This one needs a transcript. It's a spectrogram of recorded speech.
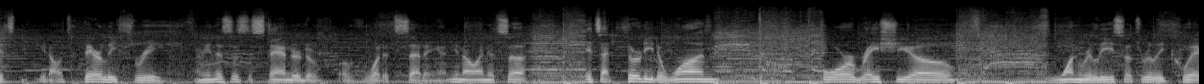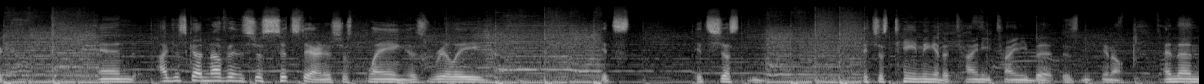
It's, you know, it's barely three. I mean, this is the standard of, of what it's setting. And, you know, and it's, a, it's at 30 to 1, 4 ratio, one release, so it's really quick. And I just got enough, and it just sits there and it's just playing. It's really, it's, it's just, it's just taming it a tiny, tiny bit. Is you know, and then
